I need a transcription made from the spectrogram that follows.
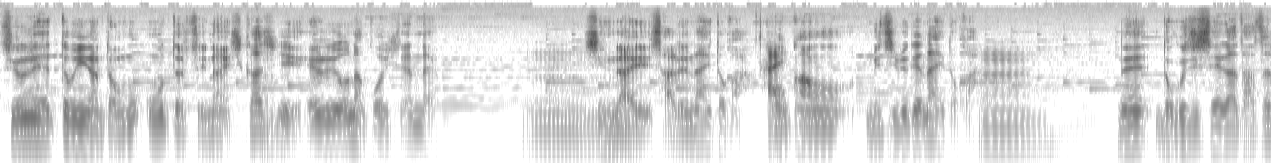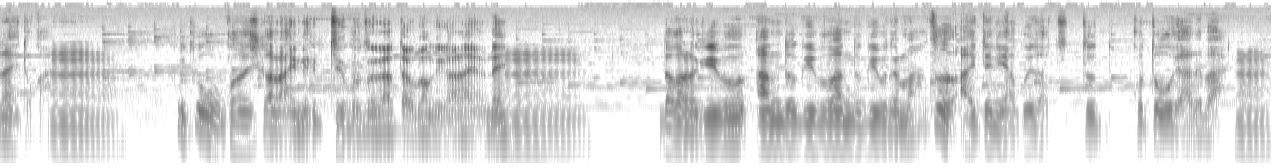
収入減ってもいいなんて思思ってる人いない。しかし、減るような行為してんだよ。うん。信頼されないとか、はい。好感を導けないとか。う、ん。ね独自性が出せないとか。う、ん。結局お金しかないねっていうことになったらうまくいかないよね、うんだからギブアンドギブアンドギブでまず相手に役に立つってことをやればうん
